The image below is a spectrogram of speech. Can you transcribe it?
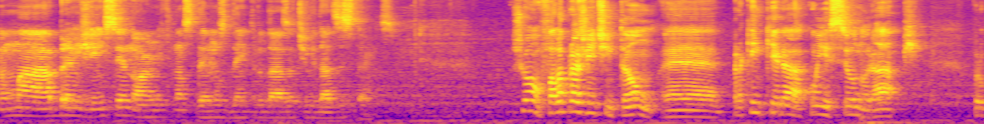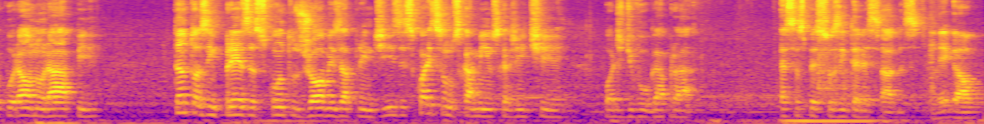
é uma abrangência enorme que nós temos dentro das atividades externas. João, fala pra gente então, é, para quem queira conhecer o NURAP, procurar o NURAP, tanto as empresas quanto os jovens aprendizes, quais são os caminhos que a gente pode divulgar para essas pessoas interessadas? Legal.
